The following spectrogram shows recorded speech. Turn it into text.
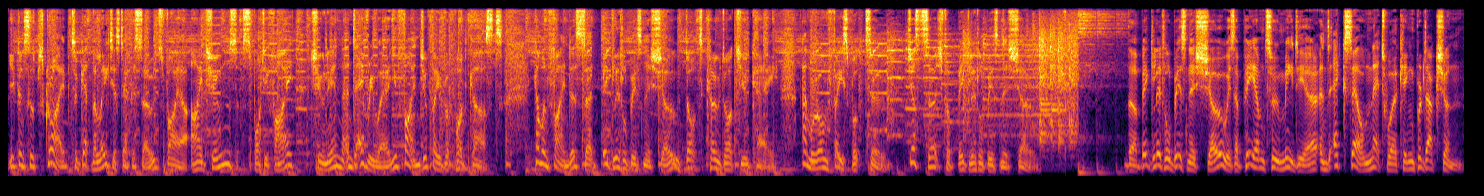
You can subscribe to get the latest episodes via iTunes, Spotify, TuneIn, and everywhere you find your favourite podcasts. Come and find us at biglittlebusinessshow.co.uk. And we're on Facebook too. Just search for Big Little Business Show. The Big Little Business Show is a PM2 Media and Excel networking production.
